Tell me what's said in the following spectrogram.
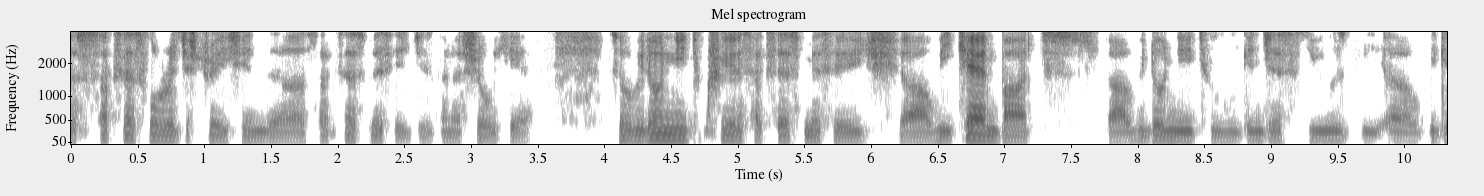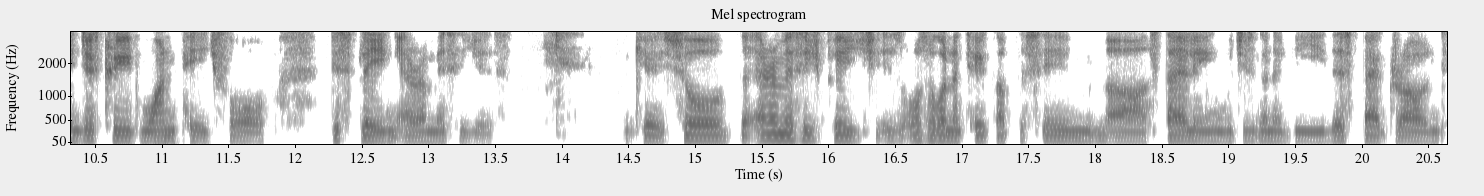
a successful registration, the success message is going to show here so we don't need to create a success message. Uh, we can, but uh, we don't need to. We can just use the. Uh, we can just create one page for displaying error messages. Okay, so the error message page is also going to take up the same uh, styling, which is going to be this background,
